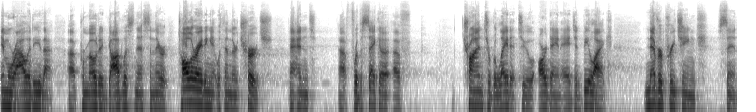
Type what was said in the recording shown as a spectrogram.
immorality, that uh, promoted godlessness, and they were tolerating it within their church. And uh, for the sake of, of trying to relate it to our day and age, it'd be like never preaching sin.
